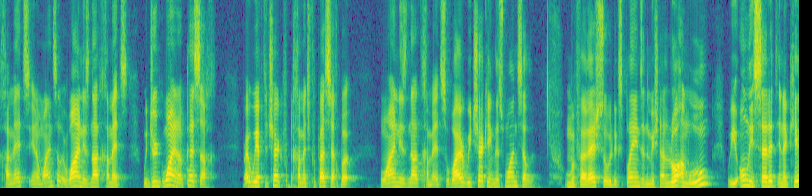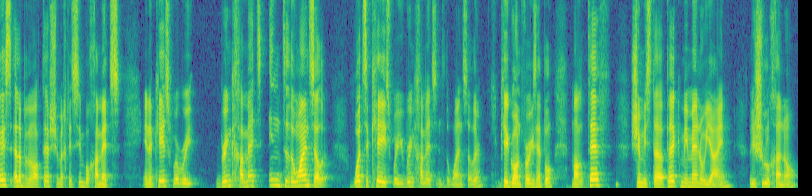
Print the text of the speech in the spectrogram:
chametz in a wine cellar. Wine is not chametz. We drink wine on Pesach, right? We have to check chametz for Pesach, but wine is not chametz. So why are we checking this wine cellar? So it explains in the Mishnah, lo amru. We only said it in a case ela bo chametz. In a case where we bring chametz into the wine cellar. What's a case where you bring chametz into the wine cellar? Kegon, for example, martef shemistapek mimenu yain lishulchano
